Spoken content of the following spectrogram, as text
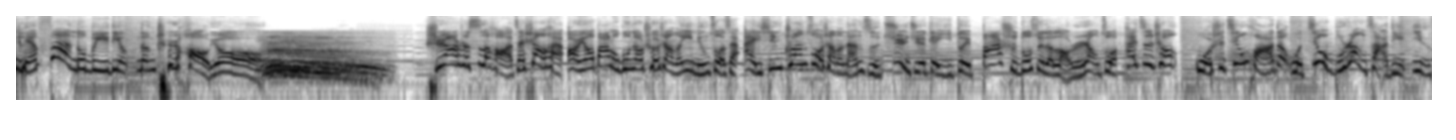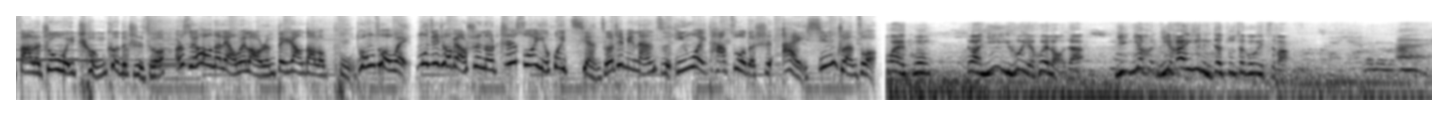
你连饭都不一定能吃好哟。十月二十四号啊，在上海二幺八路公交车上呢一名坐在爱心专座上的男子拒绝给一对八十多岁的老人让座，还自称我是清华的，我就不让咋地，引发了周围乘客的指责。而随后呢，两位老人被让到了普通座位。目击者表示呢，之所以会谴责这名男子，因为他坐的是爱心专座。外公。对吧？你以后也会老的，你你你还有你在坐这个位置吗？哎，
